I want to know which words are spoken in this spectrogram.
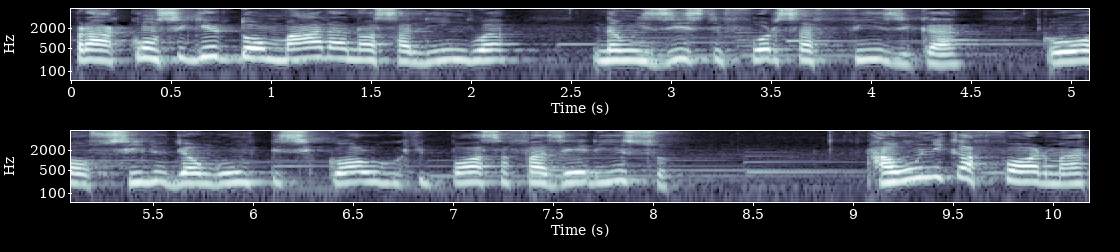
para conseguir domar a nossa língua, não existe força física ou auxílio de algum psicólogo que possa fazer isso. A única forma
